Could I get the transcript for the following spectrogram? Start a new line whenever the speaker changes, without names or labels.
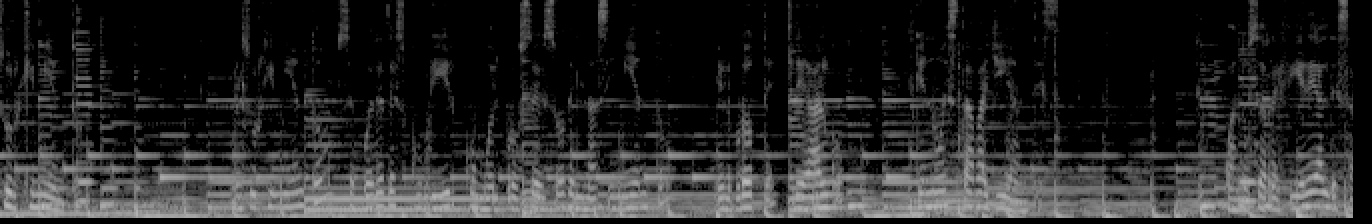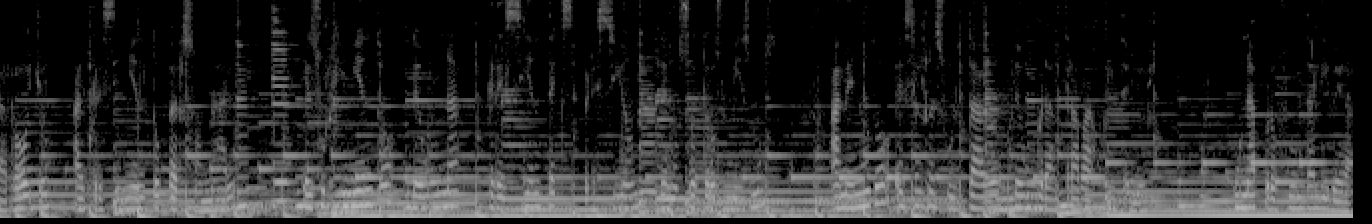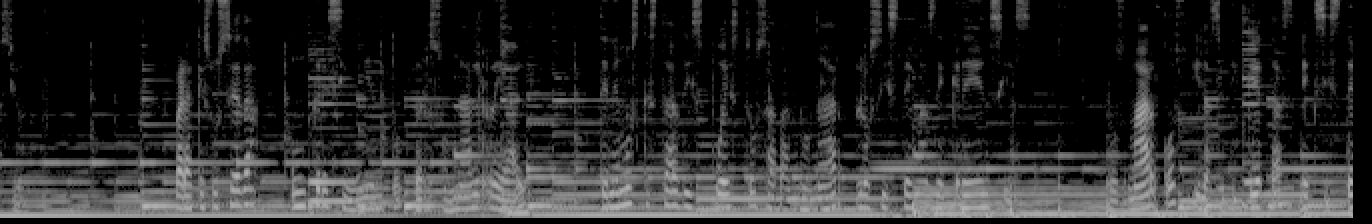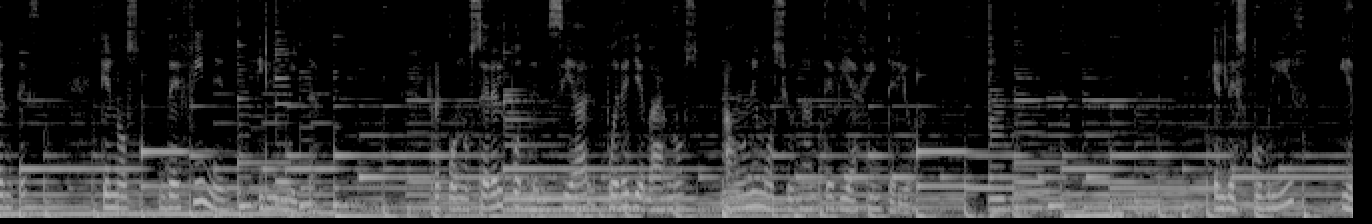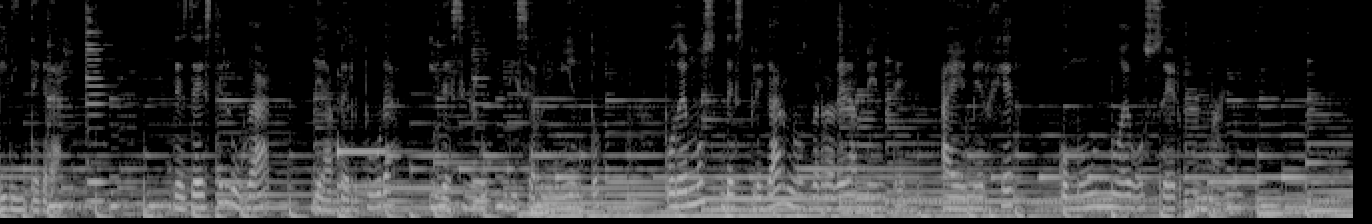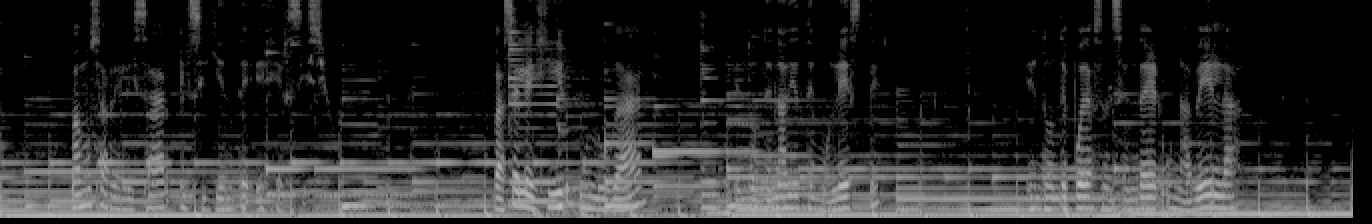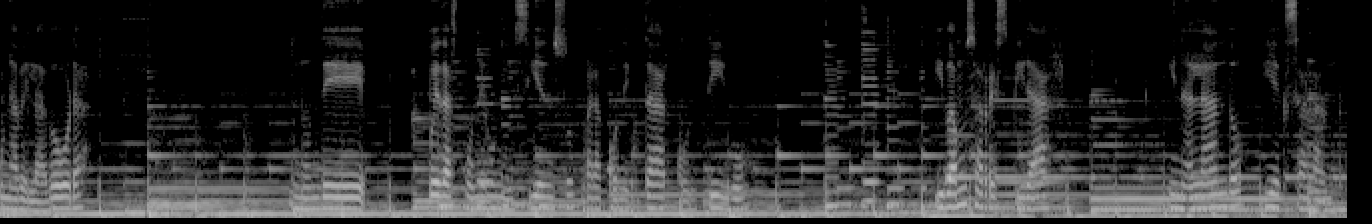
Surgimiento. El surgimiento se puede descubrir como el proceso del nacimiento, el brote de algo que no estaba allí antes. Cuando se refiere al desarrollo, al crecimiento personal, el surgimiento de una creciente expresión de nosotros mismos, a menudo es el resultado de un gran trabajo interior, una profunda liberación. Para que suceda un crecimiento personal real, tenemos que estar dispuestos a abandonar los sistemas de creencias, los marcos y las etiquetas existentes que nos definen y limitan. Reconocer el potencial puede llevarnos a un emocionante viaje interior. El descubrir y el integrar. Desde este lugar de apertura y de discernimiento, podemos desplegarnos verdaderamente a emerger como un nuevo ser humano. Vamos a realizar el siguiente ejercicio. Vas a elegir un lugar en donde nadie te moleste, en donde puedas encender una vela, una veladora, en donde puedas poner un incienso para conectar contigo. Y vamos a respirar, inhalando y exhalando.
